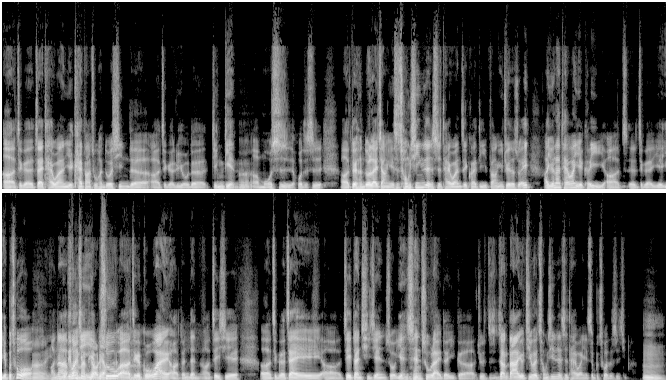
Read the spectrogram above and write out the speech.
呃，这个在台湾也开发出很多新的呃这个旅游的景点呃模式，或者是呃对很多人来讲也是重新认识台湾这块地方，又觉得说，哎啊，原来台湾也可以啊，呃这个也也不错，嗯啊，那风景也不输啊，这个国外啊等等啊这些呃这个在呃这段期间所衍生出来的一个，就是让大家有机会重新认识台湾，也是不错的事情。嗯，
